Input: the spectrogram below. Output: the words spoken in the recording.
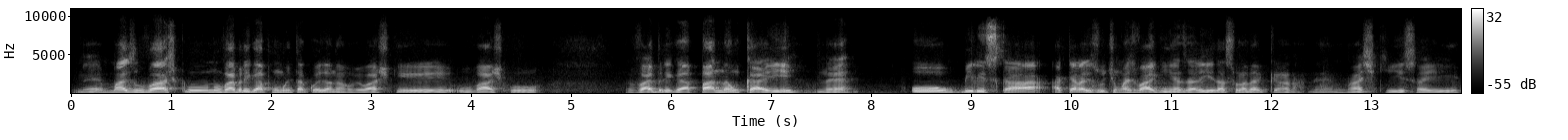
né? Mas o Vasco não vai brigar por muita coisa não. Eu acho que o Vasco vai brigar para não cair, né? Ou beliscar aquelas últimas vaguinhas ali da Sul-Americana, né? Mais que isso aí,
